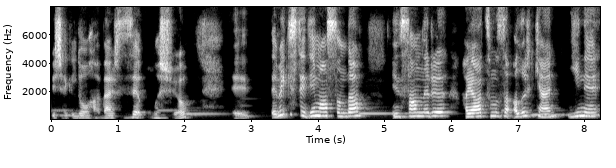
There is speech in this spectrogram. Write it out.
bir şekilde o haber size ulaşıyor. E, demek istediğim aslında insanları hayatımıza alırken yine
